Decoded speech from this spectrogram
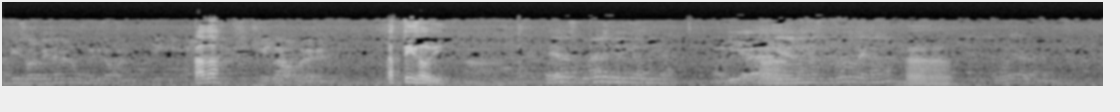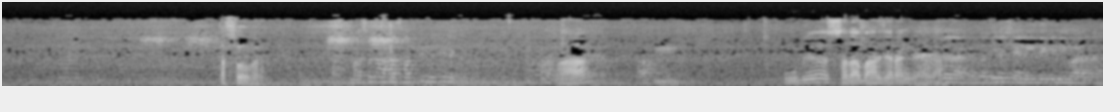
3100 ਰੁਪਏ ਤਾਂ ਮੈਨੂੰ ਵਿਕਦਾ ਕਾਦਾ ਇਹ ਤਾਂ ਆਫਰ ਹੈ 3100 ਦੀ ਹਾਂ। ਇਹਦੇ ਵਿੱਚ ਸਕੂਟਰ ਵਾਲੀ ਫੀਲਿੰਗ ਆਉਂਦੀ ਆਉਂਦੀ ਹੈ ਹਾਂ। ਜੇ ਮੈਂ ਸਕੂਟਰ ਨੂੰ ਬੈਠਾ ਨਾ ਹਾਂ ਹਾਂ ਉਹ ਜ਼ਿਆਦਾ ਦੱਸੋ ਫਿਰ। ਮਸਲਾ ਆ ਸਭ ਤੋਂ ਵਧੀਆ ਲੱਗੀ ਆਹ? ਹੂੰ। ਉਹ ਵੀ ਇਹਦਾ ਸਦਾ ਬਾਹਰ ਜਿਹਾ ਰੰਗ ਹੈ ਇਹਦਾ ਇਹਦਾ ਰੰਗ ਵਧੀਆ ਸ਼ੈਨਿੰਗ ਦੇ ਕਿੰਨੀ ਮਾਰਦਾ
